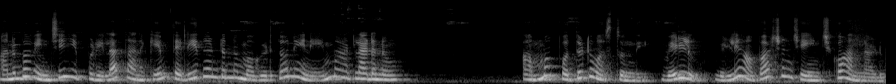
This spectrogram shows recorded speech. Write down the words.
అనుభవించి ఇప్పుడు ఇలా తనకేం తెలియదంటున్న మొగుడితో నేనేం మాట్లాడను? అమ్మ పొద్దుట వస్తుంది. వెళ్ళు వెళ్ళి అభాషణ చేయించుకో అన్నాడు.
